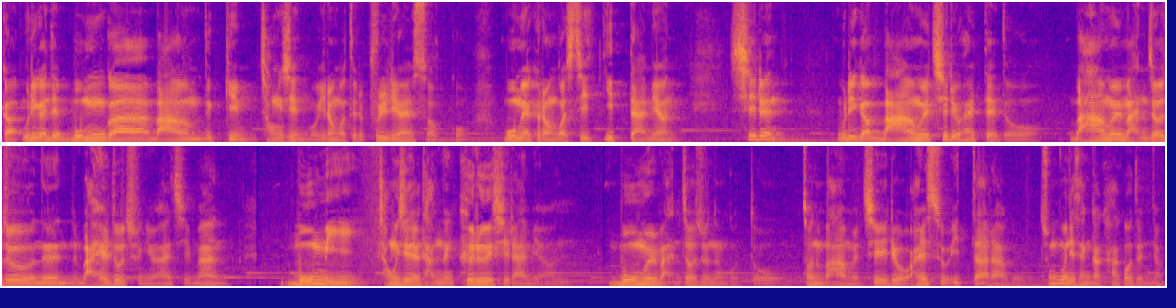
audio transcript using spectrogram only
그러니까 우리가 이제 몸과 마음, 느낌, 정신 뭐 이런 것들을 분리할 수 없고 몸에 그런 것이 있다면 실은 우리가 마음을 치료할 때도 마음을 만져주는 말도 중요하지만 몸이 정신을 담는 그릇이라면 몸을 만져주는 것도 저는 마음을 치료할 수 있다라고 충분히 생각하거든요.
